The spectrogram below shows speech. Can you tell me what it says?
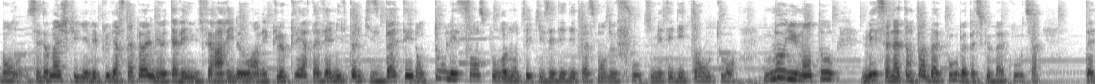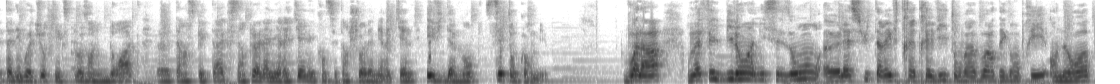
bon, c'est dommage qu'il y avait plus Verstappen, mais tu avais une Ferrari devant avec Leclerc, tu avais Hamilton qui se battait dans tous les sens pour remonter, qui faisait des dépassements de fou, qui mettait des temps autour monumentaux, mais ça n'atteint pas Bakou, bah parce que Bakou, T'as as des voitures qui explosent en ligne droite, euh, t'as un spectacle, c'est un peu à l'américaine, et quand c'est un show à l'américaine, évidemment, c'est encore mieux. Voilà, on a fait le bilan à mi-saison, euh, la suite arrive très très vite, on va avoir des grands prix en Europe,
